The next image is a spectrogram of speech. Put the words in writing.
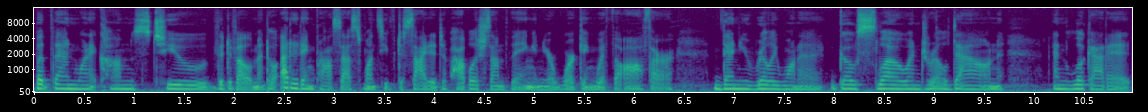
But then, when it comes to the developmental editing process, once you've decided to publish something and you're working with the author, then you really want to go slow and drill down and look at it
